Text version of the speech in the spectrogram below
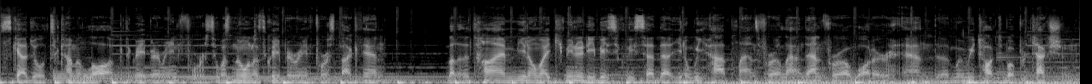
schedule to come and log the Great Bear Rainforest. It was known as Great Bear Rainforest back then. But at the time, you know, my community basically said that, you know, we have plans for our land and for our water. And uh, when we talked about protection,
